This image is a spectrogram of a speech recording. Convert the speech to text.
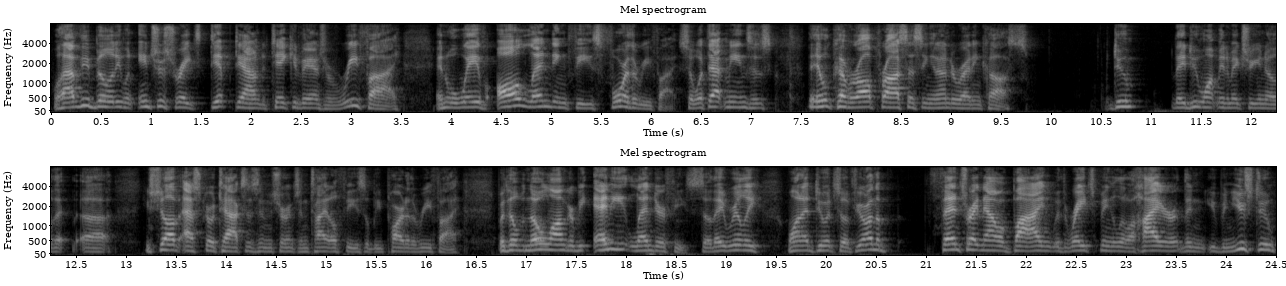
will have the ability, when interest rates dip down, to take advantage of refi and will waive all lending fees for the refi. So what that means is they will cover all processing and underwriting costs. Do they do want me to make sure you know that uh, you still have escrow taxes and insurance and title fees will be part of the refi, but there'll no longer be any lender fees. So they really want to do it. So if you're on the fence right now of buying with rates being a little higher than you've been used to,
